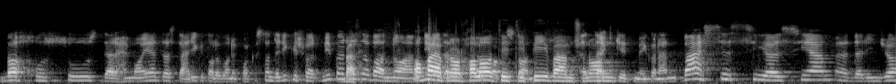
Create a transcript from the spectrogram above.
به خصوص در حمایت از تحریک طالبان پاکستان در این کشور می‌پردازه بله. و ناامنی آقای حالا تی تی پی و همچنان تاکید می‌کنن. بحث سیاسی هم در اینجا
